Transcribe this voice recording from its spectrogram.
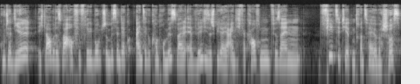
Guter Deal. Ich glaube, das war auch für Friedi Bobic so ein bisschen der einzige Kompromiss, weil er will diese Spieler ja eigentlich verkaufen für seinen viel zitierten Transferüberschuss.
